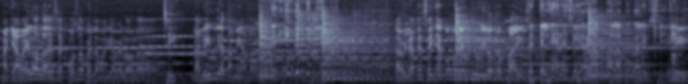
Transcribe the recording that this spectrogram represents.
Maquiavelo habla de esas cosas, ¿verdad? Maquiavelo habla... Sí. La Biblia también habla de esas cosas. La Biblia te enseña cómo destruir otros países. Desde el Génesis a la- al Apocalipsis. Sí.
